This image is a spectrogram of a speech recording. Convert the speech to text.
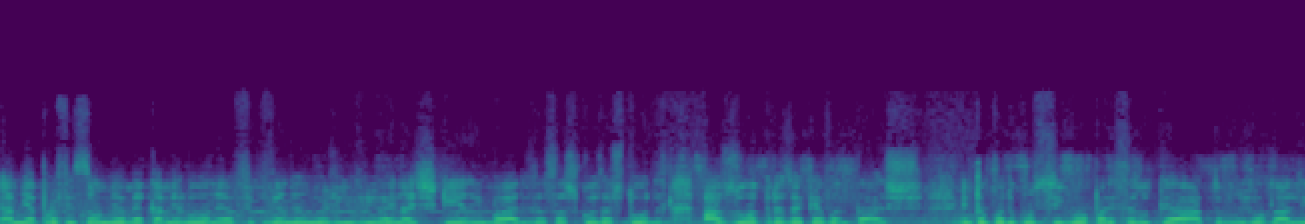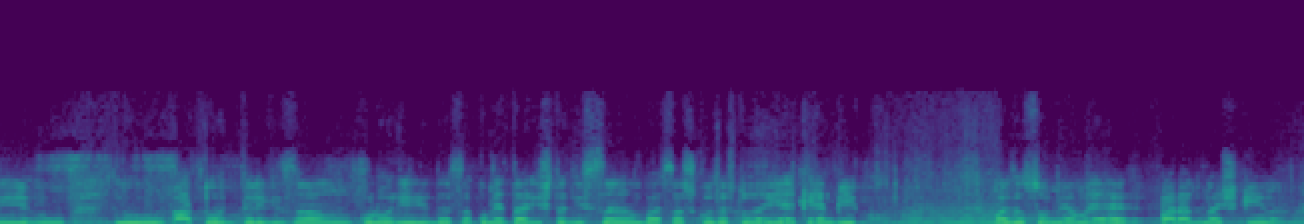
a minha profissão mesmo é camelô, né? Eu fico vendendo meus livrinhos aí na esquina, em bares, essas coisas todas. As outras é que é vantagem. Então, quando eu consigo aparecer no teatro, no jornalismo, no ator de televisão colorida, essa comentarista de samba, essas coisas todas, aí é que é bico. Mas eu sou mesmo é parado na esquina.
